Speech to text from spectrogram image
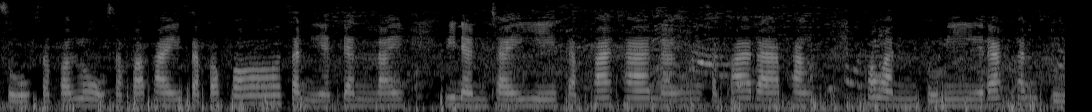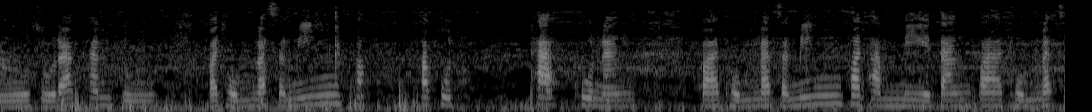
โศกสัพพโลก สัพพภัย สัพพข้อเสนียจันไรวินันชัยเย สัพพะทานัง สัพพะราพังพระวันตุมีรักขันตุสุรักขันตุปฐมรัศมิงพระพระพุทธคุณัง ปาถมรัศมิงพระธรรมเมตังปาถมรัศ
